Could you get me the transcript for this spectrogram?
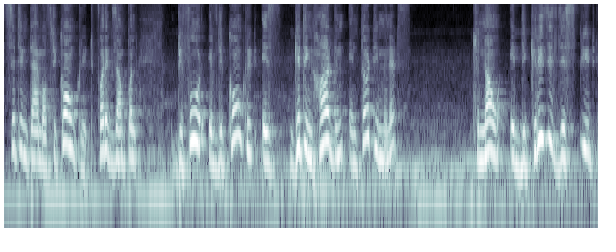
setting time of the concrete. For example before if the concrete is getting hardened in 30 minutes so now it decreases the speed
